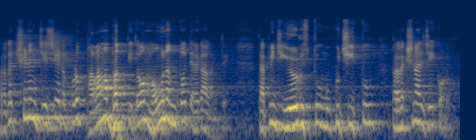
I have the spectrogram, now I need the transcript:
ప్రదక్షిణం చేసేటప్పుడు పరమభక్తితో మౌనంతో తిరగాలంతే. తప్పించి ఏడుస్తూ ముక్కు చీత్తూ ప్రదక్షిణాలు చేయకూడదు.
